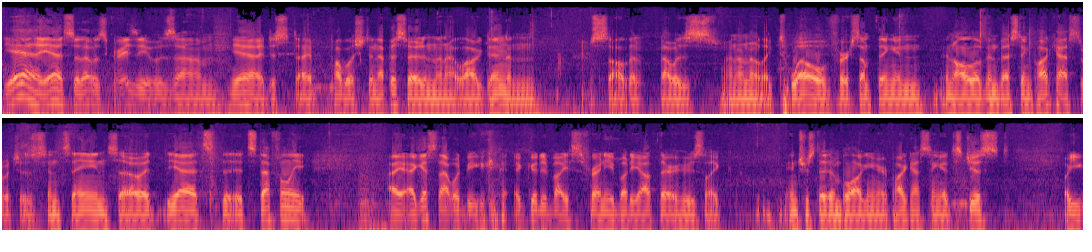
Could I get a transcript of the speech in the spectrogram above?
Yeah, yeah. So that was crazy. It was, um, yeah. I just I published an episode and then I logged in and saw that I was I don't know like twelve or something in in all of investing podcasts, which is insane. So it yeah, it's it's definitely. I, I guess that would be a good advice for anybody out there who's like interested in blogging or podcasting. It's just well, you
